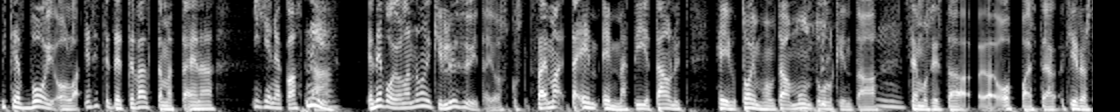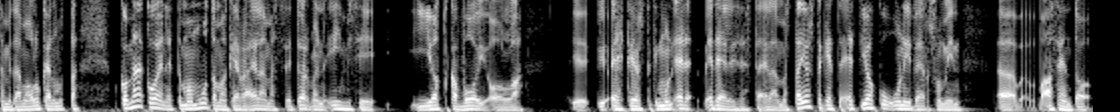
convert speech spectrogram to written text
miten voi olla, ja sitten te ette välttämättä enää Ikinä kohtaa. niin. Ja ne voi olla noinkin lyhyitä joskus. Tai, mä, tai en, en mä tiedä. Tämä on nyt, hei Toimuhom, tämä on mun tulkintaa mm. semmoisista oppaista ja kirjoista, mitä mä oon lukenut. Mutta kun mä koen, että mä oon muutaman kerran elämässäni törmännyt ihmisiä, jotka voi olla eh, ehkä jostakin mun ed- edellisestä elämästä. Tai jostakin, että, että joku universumin äh, asento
